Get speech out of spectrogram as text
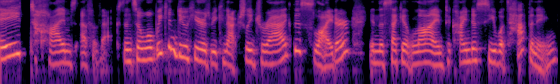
a times f of x. And so what we can do here is we can actually drag this slider in the second line to kind of see what's happening.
